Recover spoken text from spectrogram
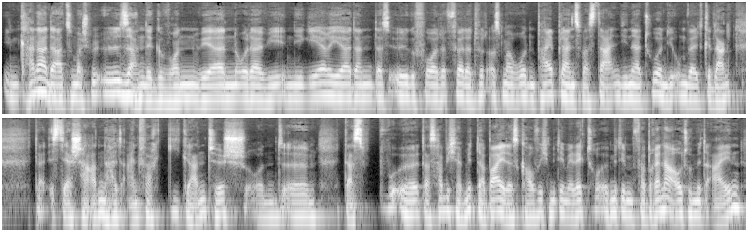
in Kanada zum Beispiel Ölsande gewonnen werden oder wie in Nigeria dann das Öl gefördert wird aus maroden Pipelines, was da in die Natur und die Umwelt gelangt, da ist der Schaden halt einfach gigantisch und äh, das, äh, das habe ich ja mit dabei. Das kaufe ich mit dem Elektro, mit dem Verbrennerauto mit ein,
